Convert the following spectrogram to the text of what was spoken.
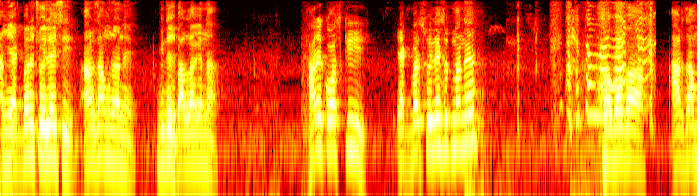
আমি একবারে চলে আইছি, আর যাব না নে। বিদেশ ভালো লাগে না। আরে কস কি, একবার চলে আইছত মানে? হ বাবা, আর যাব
